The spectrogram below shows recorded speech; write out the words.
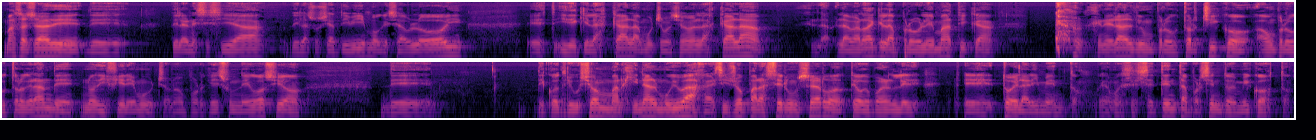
más allá de de la necesidad del asociativismo que se habló hoy este, y de que la escala, mucho mencionaron la escala, la, verdad que la problemática general de un productor chico a un productor grande no difiere mucho, ¿no? porque es un negocio de, de contribución marginal muy baja, es decir, yo para hacer un cerdo tengo que ponerle eh, todo el alimento, digamos, el 70% de mi costo.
